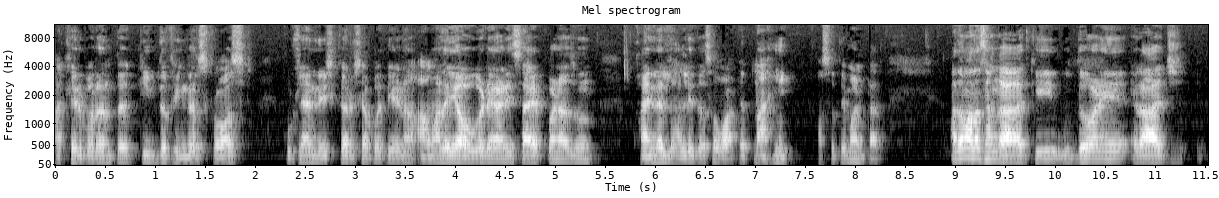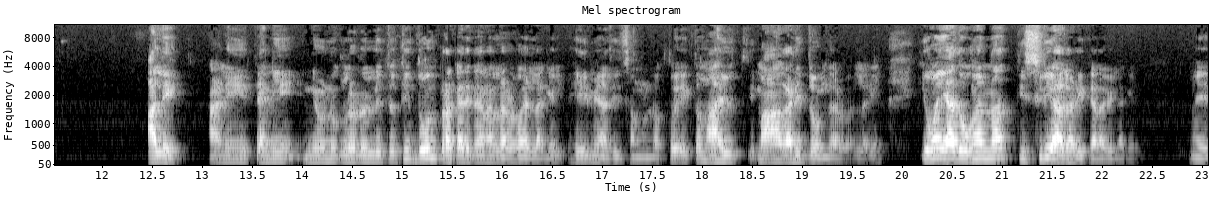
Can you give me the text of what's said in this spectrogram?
अखेरपर्यंत कीप द फिंगर्स क्रॉस्ड कुठल्या निष्कर्षापत येणं आम्हालाही अवघड आहे आणि साहेब पण अजून फायनल झालेत असं वाटत नाही असं ते म्हणतात. आता मला सांगा की उद्धव आणि राज आले आणि त्यांनी निवडणूक लढवली तर ती दोन प्रकारे त्यांना लढवायला लागेल हे मी आधीच सांगून टाकतो. एक तर महायुती महाआघाडीत जाऊन लढवायला लागेल किंवा या दोघांना तिसरी आघाडी करावी लागेल. म्हणजे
